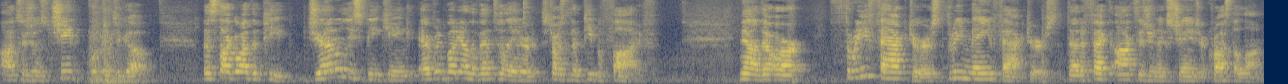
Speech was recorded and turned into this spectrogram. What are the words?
Oxygen's cheap, we're good to go. Let's talk about the PEEP. Generally speaking, everybody on the ventilator starts with a PEEP of 5. Now, there are three factors, three main factors that affect oxygen exchange across the lung,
